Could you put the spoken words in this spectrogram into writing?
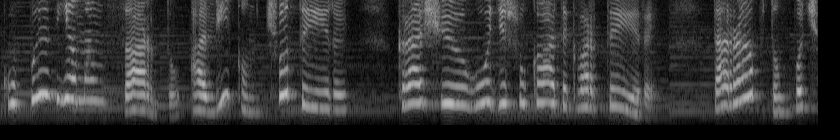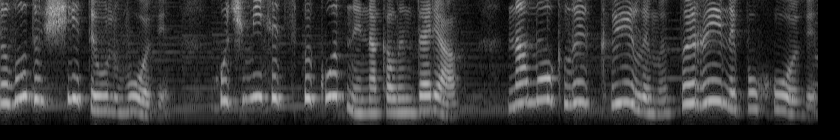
Купив я мансарду, а вікон чотири. Кращої годі шукати квартири. Та раптом почало дощити у Львові, хоч місяць спекотний на календарях, намокли килими, перини пухові,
